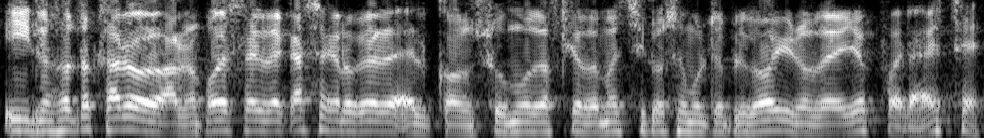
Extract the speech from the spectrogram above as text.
Y nosotros, claro, al no poder salir de casa, creo que el consumo de ocio doméstico se multiplicó y uno de ellos pues era este.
